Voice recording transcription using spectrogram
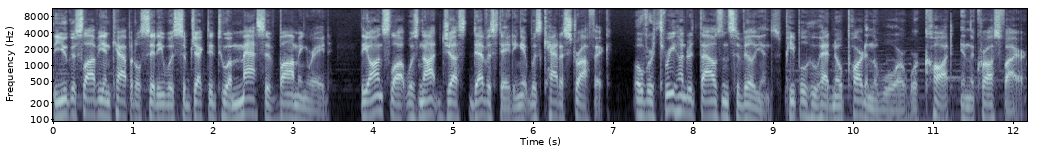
The Yugoslavian capital city was subjected to a massive bombing raid, the onslaught was not just devastating, it was catastrophic. Over 300,000 civilians, people who had no part in the war, were caught in the crossfire.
